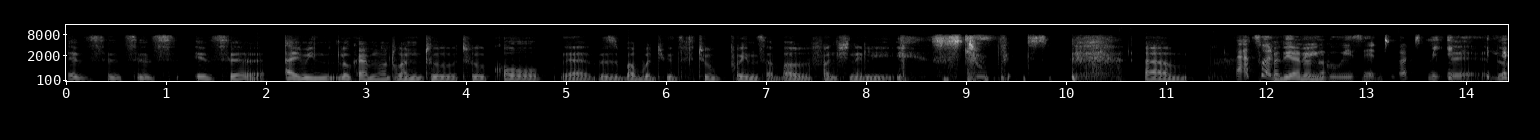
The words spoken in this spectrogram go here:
It's it's it's it's uh, i mean look i'm not one to to call uh, the zimbabwe youth two points above functionally stupid um That's what but yeah, no, no. Nguwi said, not me. uh, no,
